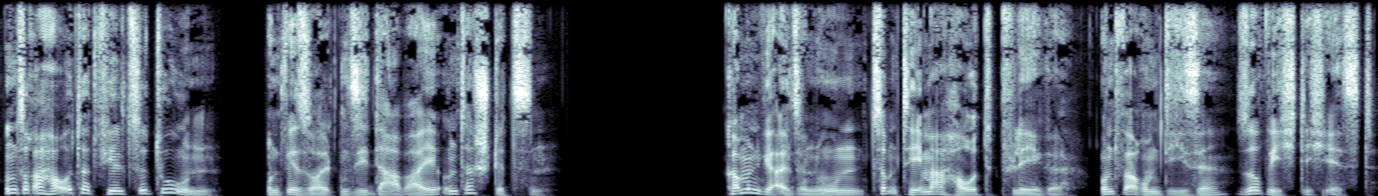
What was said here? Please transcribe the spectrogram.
Unsere Haut hat viel zu tun und wir sollten sie dabei unterstützen. Kommen wir also nun zum Thema Hautpflege und warum diese so wichtig ist.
